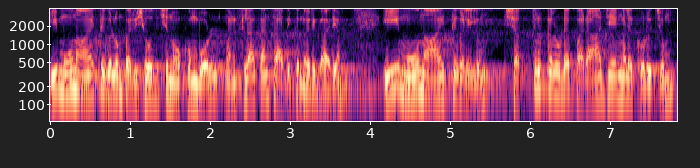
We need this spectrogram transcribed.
ഈ മൂന്ന് ആയത്തുകളും പരിശോധിച്ച് നോക്കുമ്പോൾ മനസ്സിലാക്കാൻ സാധിക്കുന്ന ഒരു കാര്യം ഈ മൂന്ന് ആയത്തുകളിലും ശത്രുക്കളുടെ പരാജയങ്ങളെക്കുറിച്ചും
